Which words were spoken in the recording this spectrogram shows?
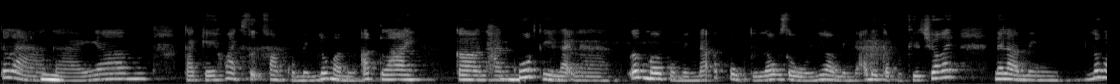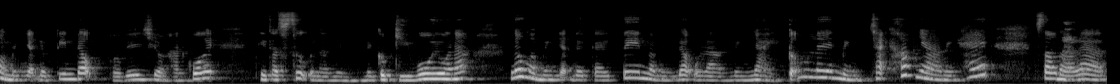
tức là Ừ. cái um, cái kế hoạch dự phòng của mình lúc mà mình apply còn Ừ. Hàn Quốc thì lại là ước mơ của mình đã ấp ủ từ lâu rồi như mà mình đã đề cập ở phía trước ấy nên là mình lúc mà mình nhận được tin động ở bên trường Hàn Quốc ấy thì thật sự là mình mình cực kỳ vui luôn á. Lúc mà mình nhận được cái tin mà mình đậu là mình nhảy cẫng lên mình chạy khắp nhà mình hét sau đó là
